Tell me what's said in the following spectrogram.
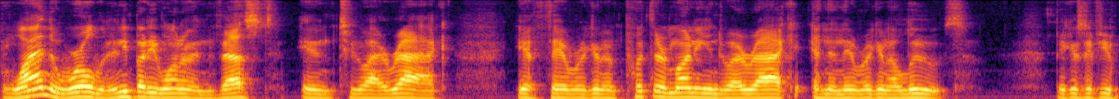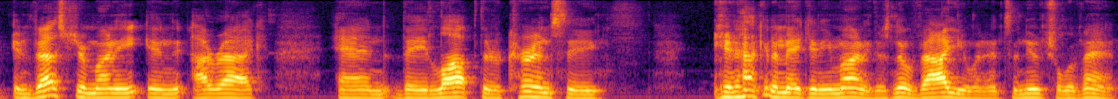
why in the world would anybody want to invest into Iraq if they were going to put their money into Iraq and then they were going to lose? Because if you invest your money in Iraq and they lop their currency, you're not going to make any money. There's no value in it. It's a neutral event.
